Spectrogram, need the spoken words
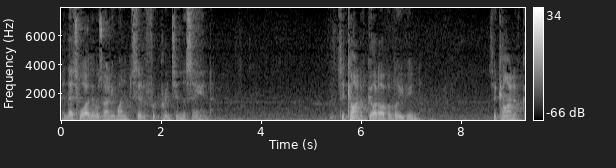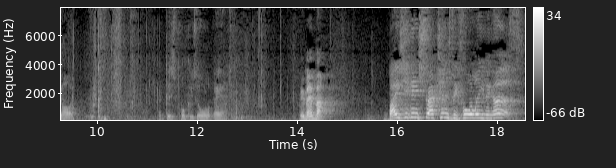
And that's why there was only one set of footprints in the sand. The kind of God I believe in It's the kind of God that this book is all about. Remember, basic instructions before leaving Earth.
